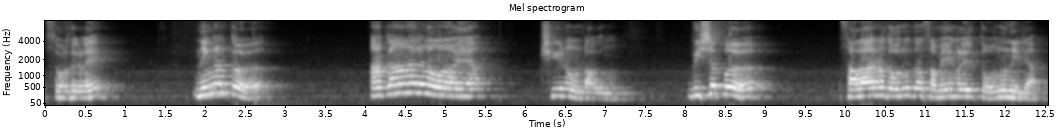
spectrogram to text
സുഹൃത്തുക്കളെ നിങ്ങൾക്ക് അകാരണമായ ക്ഷീണമുണ്ടാകുന്നു വിശപ്പ് സാധാരണ തോന്നുന്ന സമയങ്ങളിൽ തോന്നുന്നില്ല.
